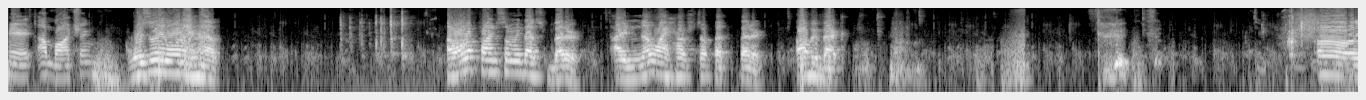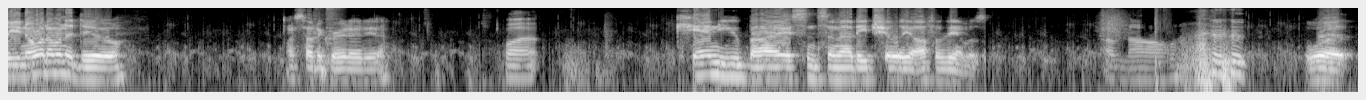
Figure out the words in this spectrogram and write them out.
Here, I'm watching. This is the only one I have. I want to find something that's better. I know I have stuff that's better. I'll be back. Oh, you know what I'm gonna do? That's had a great idea. What? Can you buy Cincinnati chili off of Amazon? Oh no. What?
